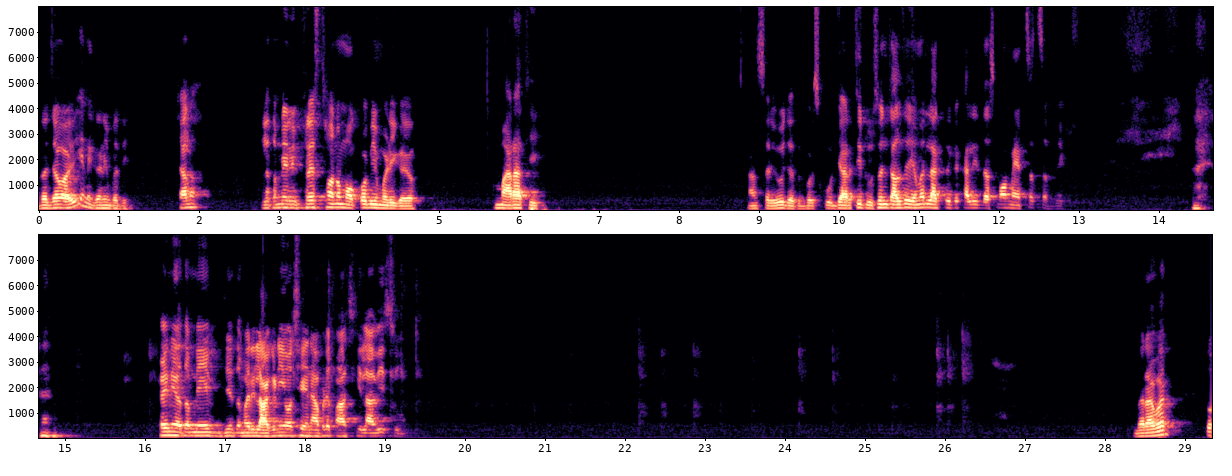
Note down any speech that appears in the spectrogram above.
રજાઓ આવી ગઈ ને ઘણી બધી. ચાલો. એટલે તમને રિફ્રેશ થવાનો મોકો બી મળી ગયો. મારાથી. હા સર એવું જ હતું. સ્કૂલ, જ્યારથી ટ્યુશન ચાલતું એમ જ લાગતું કે ખાલી દસમા મેથ્સ જ સબ્જેક્ટ કઈ નહીં તમને જે તમારી લાગણીઓ છે એને આપણે પાછી લાવીશું. બરાબર? તો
